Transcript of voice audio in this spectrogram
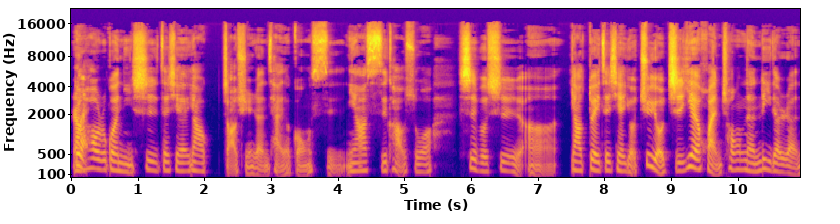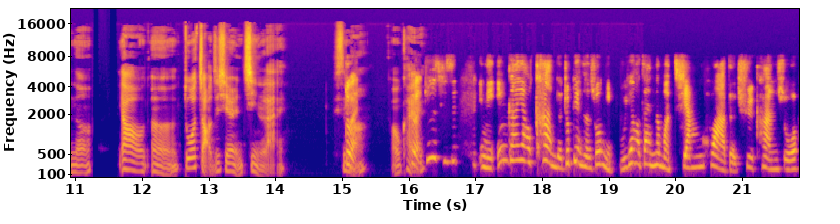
然后，如果你是这些要找寻人才的公司，你要思考说，是不是呃，要对这些有具有职业缓冲能力的人呢，要呃多找这些人进来，是吗？OK，对，就是其实。你应该要看的，就变成说，你不要再那么僵化的去看，说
